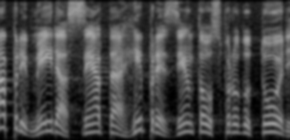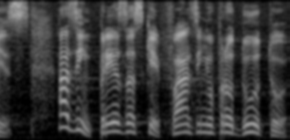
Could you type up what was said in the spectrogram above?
A primeira seta representa os produtores, as empresas que fazem o produto.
